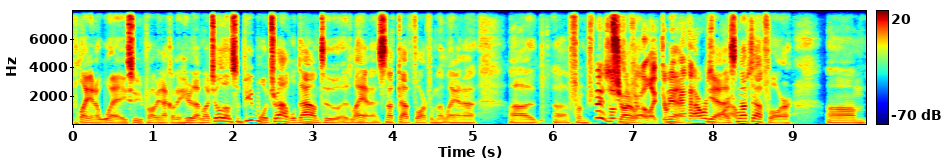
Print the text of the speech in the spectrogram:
playing away so you're probably not going to hear that much although some people will travel down to atlanta it's not that far from atlanta uh, uh, from it's charlotte like three yeah. and a half hours yeah it's hours. not that far um,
